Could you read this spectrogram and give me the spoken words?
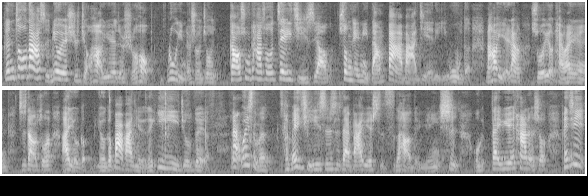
跟周大使六月十九号约的时候，录影的时候就告诉他说，这一集是要送给你当爸爸节礼物的，然后也让所有台湾人知道说啊，有个有个爸爸节有个意义就对了。那为什么陈佩琪医师是在八月十四号的原因是我在约他的时候，佩琪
